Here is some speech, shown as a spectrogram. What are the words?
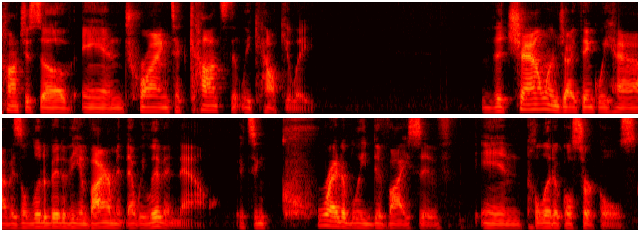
conscious of and trying to constantly calculate the challenge I think we have is a little bit of the environment that we live in now. It's incredibly divisive in political circles.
